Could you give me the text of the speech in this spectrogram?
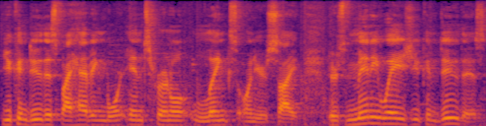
You can do this by having more internal links on your site. There's many ways you can do this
